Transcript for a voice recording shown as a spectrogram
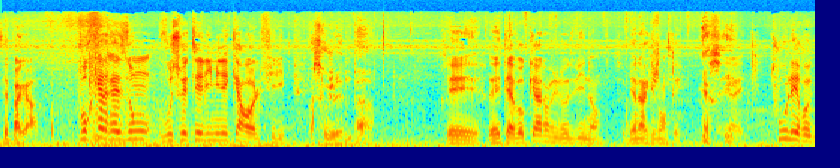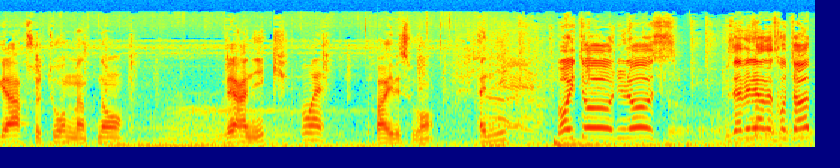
C'est pas grave. Pour quelle raison vous souhaitez éliminer Carole, Philippe? Parce que je l'aime pas. C'est- Vous avez été avocat dans une autre vie, non? C'est bien argumenté. Merci. Tous les regards se tournent maintenant vers Annick. Ouais. Ça peut pas arriver souvent. Annick. Morito, Nulos, vous avez l'air d'être au top.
